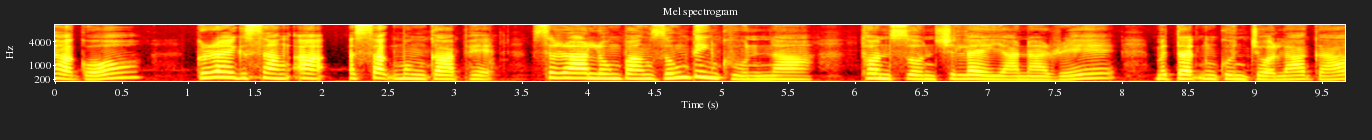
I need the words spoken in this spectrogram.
ทาโกเกรกสังอะอสักมุงกาเพสระลงบางสงติงคุณนาทอนซนชลัยยานาเรมตัดกุญจลากา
